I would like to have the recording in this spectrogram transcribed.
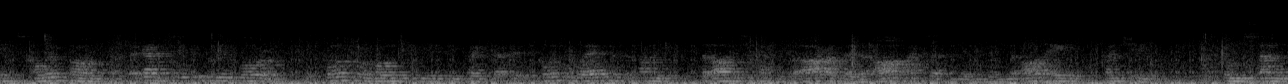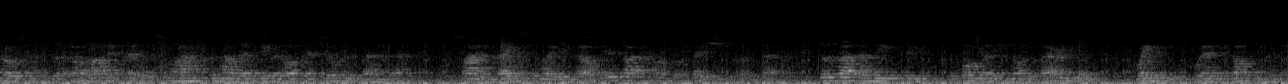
It's coming from, again, particularly in forum, it's coming from community and trade sector, it's coming from working with the families that are disaffected, that are out there, that aren't accessing the information, that aren't able to potentially understand the processes that are going on. If, they- someone asks them how they feel about their children's centre, smiling face, away you go, is that a consultation process? Does that then lead to the formulation of a very weighty, worthy document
